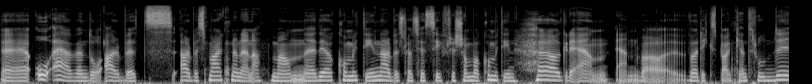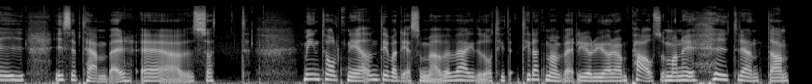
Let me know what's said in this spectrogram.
Eh, och även då arbets, arbetsmarknaden. Att man, eh, det har kommit in arbetslöshetssiffror som har kommit in högre än, än vad, vad Riksbanken trodde i, i september över. Eh, så att min tolkning det var det som övervägde då till, till, att man väljer att göra en paus. Och man har ju höjt räntan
